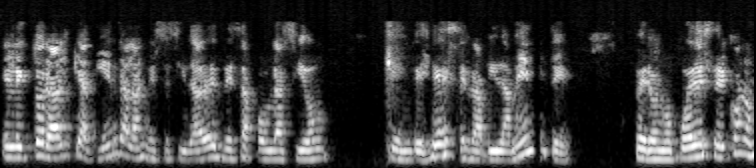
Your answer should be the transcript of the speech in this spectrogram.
electoral que atienda a las necesidades de esa población que envejece rápidamente, pero no puede ser con los,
